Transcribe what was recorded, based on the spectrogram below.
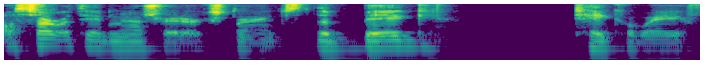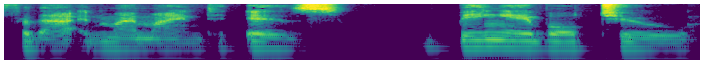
I'll start with the administrator experience. The big takeaway for that in my mind is being able to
